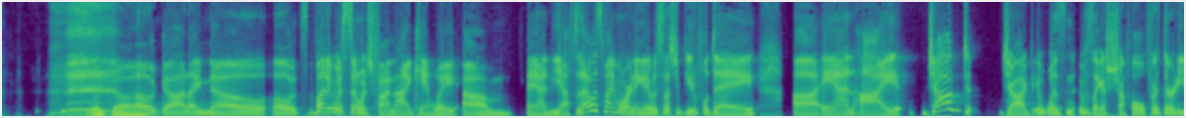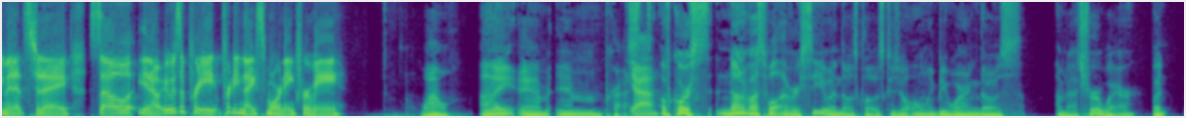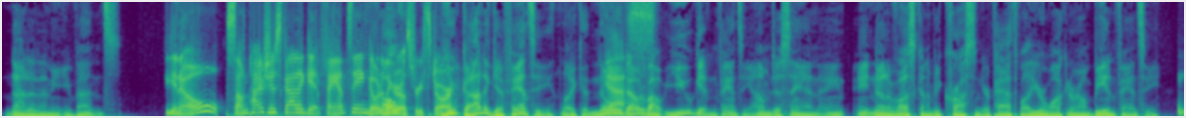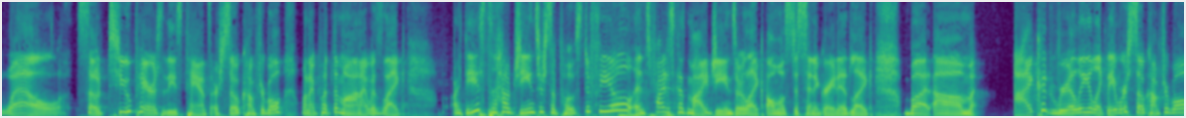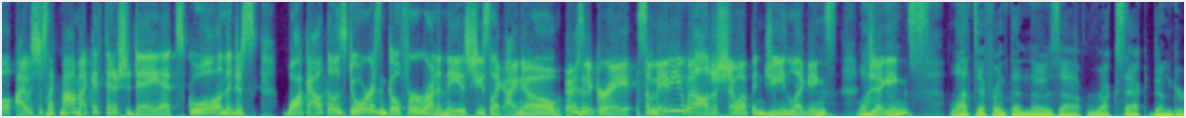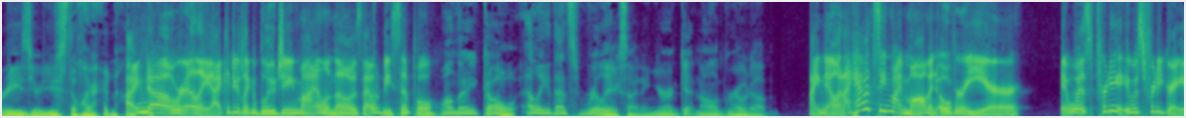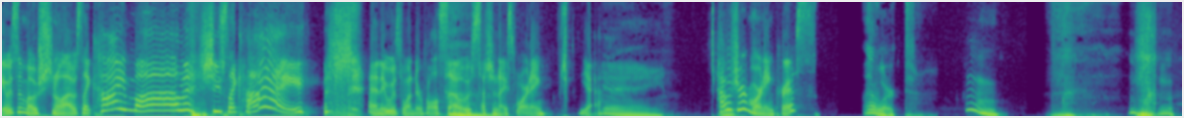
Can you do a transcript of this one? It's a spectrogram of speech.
like uh, oh god i know oh it's but it was so much fun i can't wait um and yeah so that was my morning and it was such a beautiful day. Uh and i jogged jogged. It wasn't it was like a shuffle for 30 minutes today. So you know it was a pretty pretty nice morning for me. Wow. I am impressed. Yeah. Of course none of us will ever see you in those clothes because you'll only be wearing those i'm not sure where but not at any events. You know, sometimes you just got to get fancy and go to the oh, grocery store. You got to get fancy. Like no yes. doubt about you getting fancy. I'm just saying ain't ain't none of us going to be crossing your path while you're walking around being fancy. Well, so two pairs of these pants are so comfortable. When I put them on, I was like, are these how jeans are supposed to feel? And it's probably just because my jeans are like almost disintegrated. Like, but um, I could really like they were so comfortable. I was just like, Mom, I could finish a day at school and then just walk out those doors and go for a run in these. She's like, I know, isn't it great? So maybe you will. I'll just show up in jean leggings, lot, jeggings. A lot different than those uh, rucksack dungarees you're used to wearing. I know, really. I could do like a blue jean mile in those. That would be simple. Well, there you go, Ellie. That's really exciting. You're getting all grown up. I know, and I haven't seen my mom in over a year it was pretty it was pretty great. It was emotional. I was like hi mom. She's like hi. And it was wonderful. So it was such a nice morning. Yeah. Yay. how was your morning chris? That worked. hmm. I don't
